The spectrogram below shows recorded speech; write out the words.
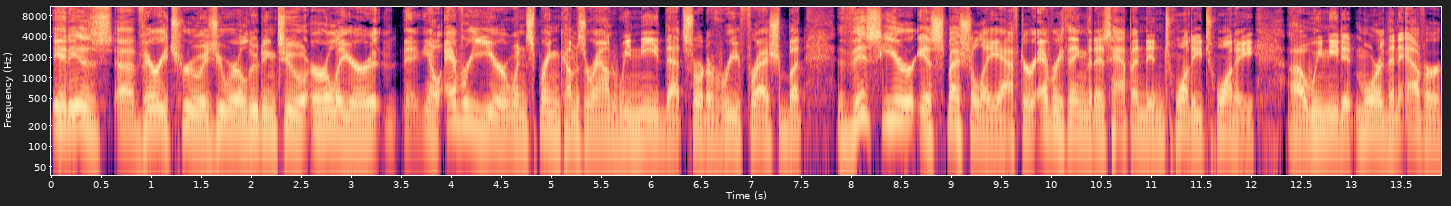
It is uh, very true, as you were alluding to earlier. You know, every year when spring comes around, we need that sort of refresh. But this year, especially after everything that has happened in 2020, uh, we need it more than ever.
